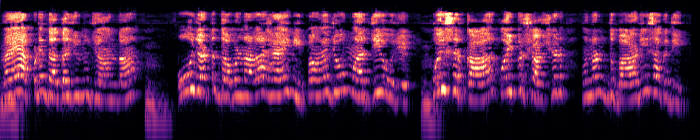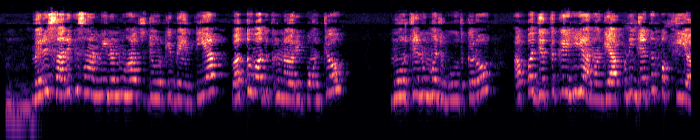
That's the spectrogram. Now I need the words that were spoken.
ਮੈਂ ਆਪਣੇ ਦਾਦਾ ਜੀ ਨੂੰ ਜਾਣਦਾ ਹੂੰ। ਉਹ ਜੱਟ ਦਬਣ ਵਾਲਾ ਹੈ ਹੀ ਨਹੀਂ ਭਾਵੇਂ ਜੋ ਮਰਜ਼ੀ ਹੋ ਜੇ। ਕੋਈ ਸਰਕਾਰ ਕੋਈ ਪ੍ਰਸ਼ਾਸਨ ਉਹਨਾਂ ਨੂੰ ਦਬਾ ਨਹੀਂ ਸਕਦੀ। ਹੂੰ ਮੇਰੇ ਸਾਰੇ ਕਿਸਾਨ ਵੀਰਾਂ ਨੂੰ ਹੱਥ ਜੋੜ ਕੇ ਬੇਨਤੀ ਆ ਵੱਧ ਤੋਂ ਵੱਧ ਖਨਾਰੀ ਪਹੁੰਚੋ ਮੋਰਚੇ ਨੂੰ ਮਜ਼ਬੂਤ ਕਰੋ ਆਪਾਂ ਜਿੱਤ ਕੇ ਹੀ ਆਵਾਂਗੇ ਆਪਣੀ ਜਿੱਤ ਪੱਕੀ ਆ।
